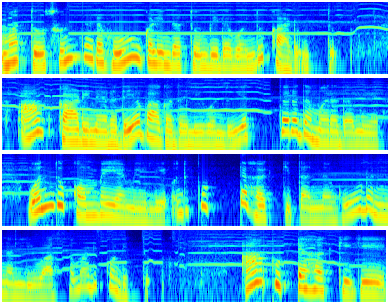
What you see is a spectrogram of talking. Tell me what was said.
ಮತ್ತು ಸುಂದರ ಹೂವುಗಳಿಂದ ತುಂಬಿದ ಒಂದು ಕಾಡು ಇತ್ತು. ಆ ಕಾಡಿನ ಹೃದಯ ಭಾಗದಲ್ಲಿ ಒಂದು ಎತ್ತರದ ಮರದ ಮೇ, ಒಂದು ಕೊಂಬೆಯ ಮೇಲೆ ಒಂದು ಪುಟ್ಟ ಹಕ್ಕಿ ತನ್ನ ಗೂಡನ್ನಲ್ಲಿ ವಾಸ ಮಾಡಿಕೊಂಡಿತ್ತು. ಆ ಪುಟ್ಟ ಹಕ್ಕಿಗೆ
